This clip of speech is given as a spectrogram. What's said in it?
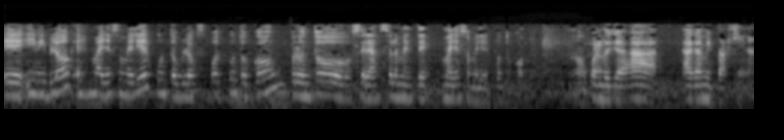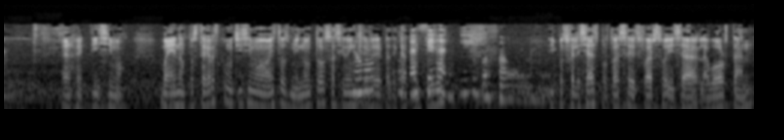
Eh, y mi blog es mayasommelier.blogspot.com. Pronto será solamente mayasommelier.com, ¿no? Cuando ya haga mi página. Perfectísimo. Bueno, pues te agradezco muchísimo estos minutos, ha sido No, increíble platicar gracias contigo. a ti, por favor, imagínate. Y pues felicidades por todo ese esfuerzo y esa labor tan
